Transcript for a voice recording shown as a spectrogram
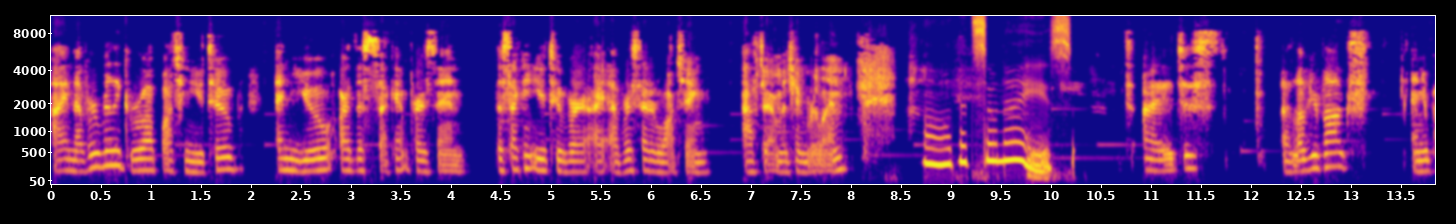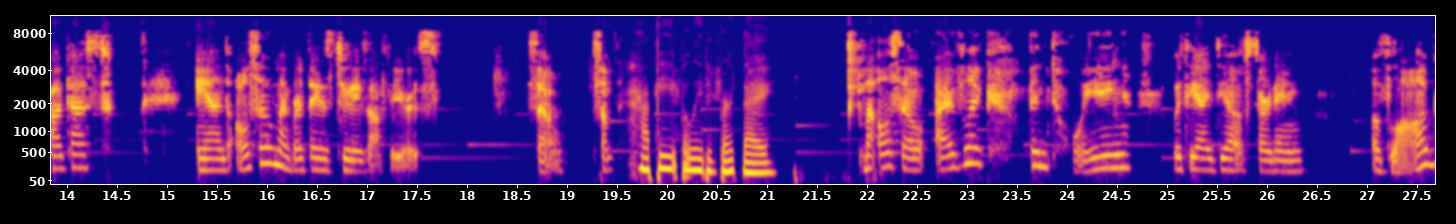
I never really grew up watching YouTube, and you are the second person, the second YouTuber I ever started watching after Emma Chamberlain. Oh, that's so nice. I just, I love your vlogs and your podcast. And also, my birthday is two days after yours. So, something. Happy belated birthday. But also, I've like been toying with the idea of starting a vlog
